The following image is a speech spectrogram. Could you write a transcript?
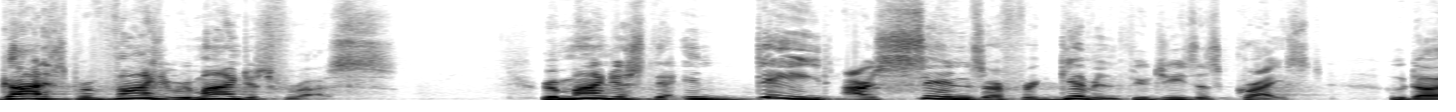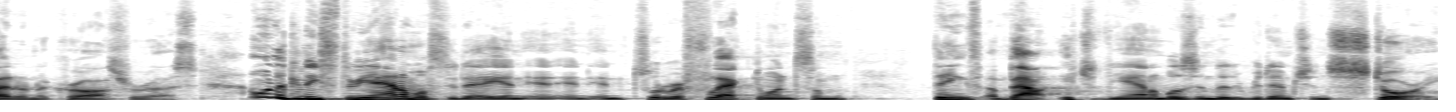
God has provided reminders for us. Reminders that indeed our sins are forgiven through Jesus Christ who died on the cross for us. I want to look at these three animals today and, and, and sort of reflect on some things about each of the animals in the redemption story.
